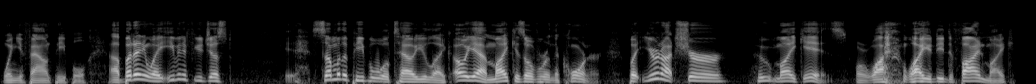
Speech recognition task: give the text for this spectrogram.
when you found people. Uh, but anyway, even if you just some of the people will tell you like, "Oh yeah, Mike is over in the corner," but you're not sure who Mike is or why why you need to find Mike.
